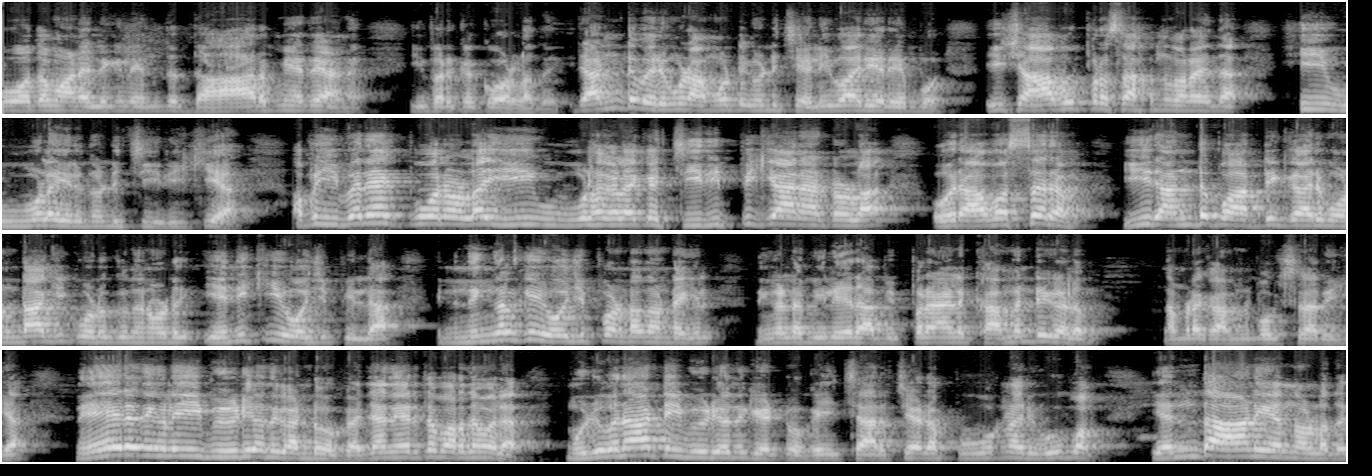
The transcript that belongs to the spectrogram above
ബോധമാണ് അല്ലെങ്കിൽ എന്ത് ധാർമ്മ്യതയാണ് ഇവർക്കൊക്കെ ഉള്ളത്. രണ്ടുപേരും കൂടെ അങ്ങോട്ടും ഇങ്ങോട്ടും ചെളിവാരി എറിയുമ്പോൾ ഈ ഷാബു പ്രസാദ് എന്ന് പറയുന്ന ഈ ഊള ഇരുന്നുകൊണ്ട് ചിരിക്കുക. അപ്പോൾ ഇവനെ പോലുള്ള ഈ ഊളകളെയൊക്കെ ചിരിപ്പിക്കാനായിട്ടുള്ള ഒരവസരം ഈ രണ്ട് പാർട്ടിക്കാരും ഉണ്ടാക്കി കൊടുക്കുന്നതിനോട് എനിക്ക് യോജിപ്പില്ല. നിങ്ങൾക്ക് യോജിപ്പുണ്ടെന്നുണ്ടെങ്കിൽ നിങ്ങളുടെ വലിയൊരു അഭിപ്രായങ്ങളും കമന്റുകളും നമ്മുടെ കമന്റ് ബോക്സിൽ അറിയിക്കുക. നേരെ നിങ്ങൾ ഈ വീഡിയോ ഒന്ന് കണ്ടു നോക്കുക. ഞാൻ നേരത്തെ പറഞ്ഞ പോലെ മുഴുവനായിട്ട് ഈ വീഡിയോ ഒന്ന് കേട്ടു നോക്കുക. ഈ ചർച്ചയുടെ പൂർണ രൂപം എന്താണ് എന്നുള്ളത്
